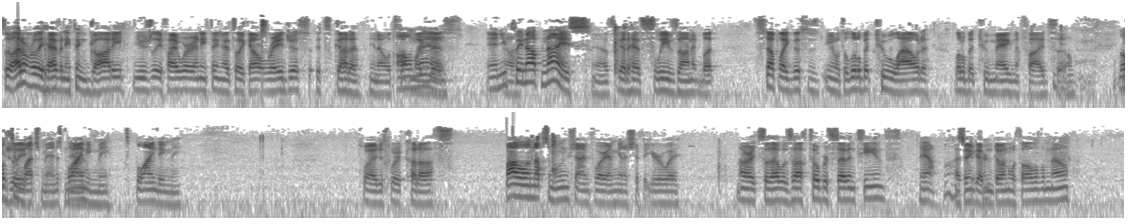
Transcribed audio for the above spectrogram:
So I don't really have anything gaudy. Usually, if I wear anything that's like outrageous, it's gotta, you know, it's Oh, something like this. And you Oh. clean up nice. Yeah, it's gotta have sleeves on it, but stuff like this is, you know, it's a little bit too loud, a little bit too magnified. So A little Usually- too much, man. It's blinding me. It's blinding me. that's why I just wear cutoffs. Following up some moonshine for you. I'm gonna ship it your way. All right, so that was October 17th. Yeah. Oh, well, I that's think I'm done with all of them now.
